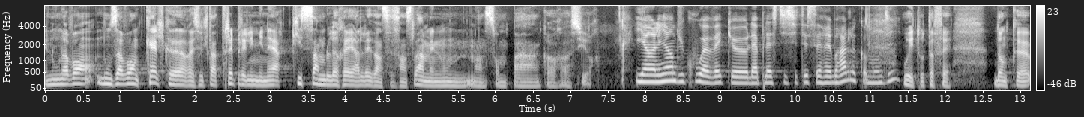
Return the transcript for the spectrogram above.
Et nous avons, nous avons quelques résultats très préliminaires qui sembleraient aller dans ce sens-là, mais nous n'en sommes pas encore euh, sûrs. Il y a un lien du coup avec euh, la plasticité cérébrale comme on dit? Oui, tout à fait. Donc, euh,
